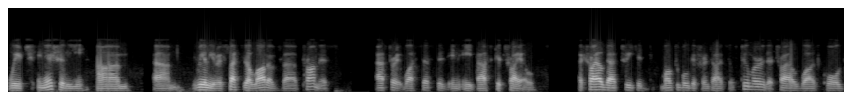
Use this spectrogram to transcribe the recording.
which initially um, um, really reflected a lot of uh, promise after it was tested in a basket trial, a trial that treated multiple different types of tumor. The trial was called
